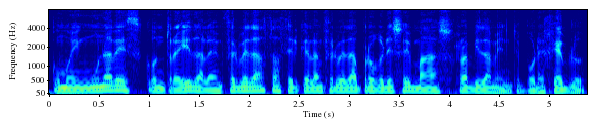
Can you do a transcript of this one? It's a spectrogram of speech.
como en una vez contraída la enfermedad hacer que la enfermedad progrese más rápidamente. Por ejemplo,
